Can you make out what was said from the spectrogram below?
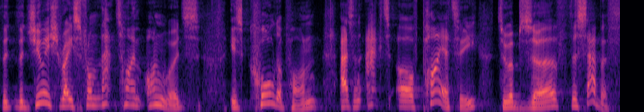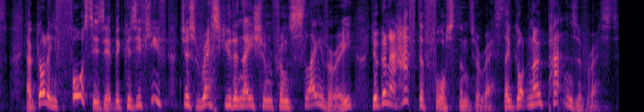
the, the Jewish race from that time onwards is called upon as an act of piety to observe the Sabbath. Now, God enforces it because if you've just rescued a nation from slavery, you're going to have to force them to rest. They've got no patterns of rest,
